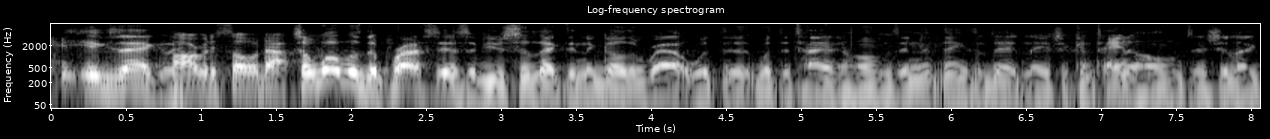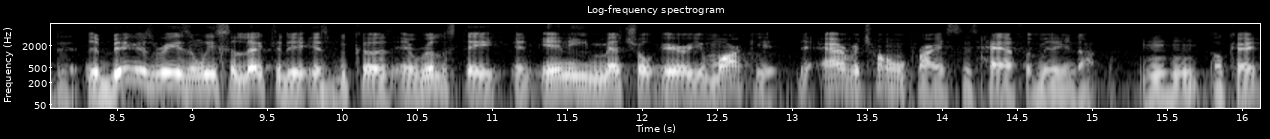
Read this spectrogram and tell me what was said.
exactly. Already sold out. So, what was the process of you selecting to go the route with the with the tiny homes and the things of that nature, container homes and shit like that? The biggest reason we selected it is because in real estate, in any metro area market, the average home price is half a million dollars. Mm-hmm. Okay?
